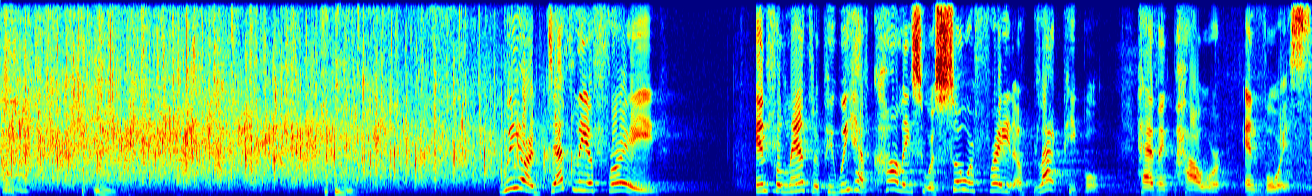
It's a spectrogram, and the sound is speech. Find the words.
we are deathly afraid in philanthropy. We have colleagues who are so afraid of black people having power and voice.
